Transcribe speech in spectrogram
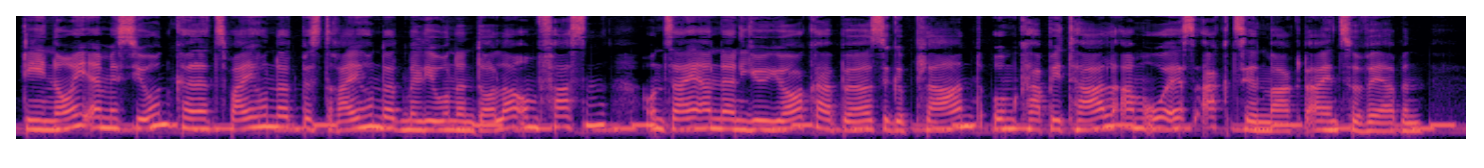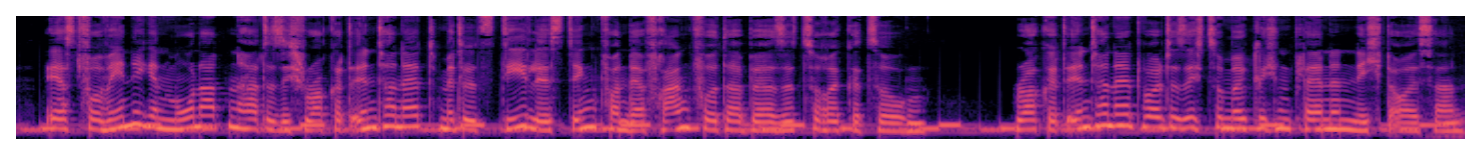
Die Neuemission könne 200 bis 300 Millionen Dollar umfassen und sei an der New Yorker Börse geplant, um Kapital am US-Aktienmarkt einzuwerben. Erst vor wenigen Monaten hatte sich Rocket Internet mittels Delisting von der Frankfurter Börse zurückgezogen. Rocket Internet wollte sich zu möglichen Plänen nicht äußern.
